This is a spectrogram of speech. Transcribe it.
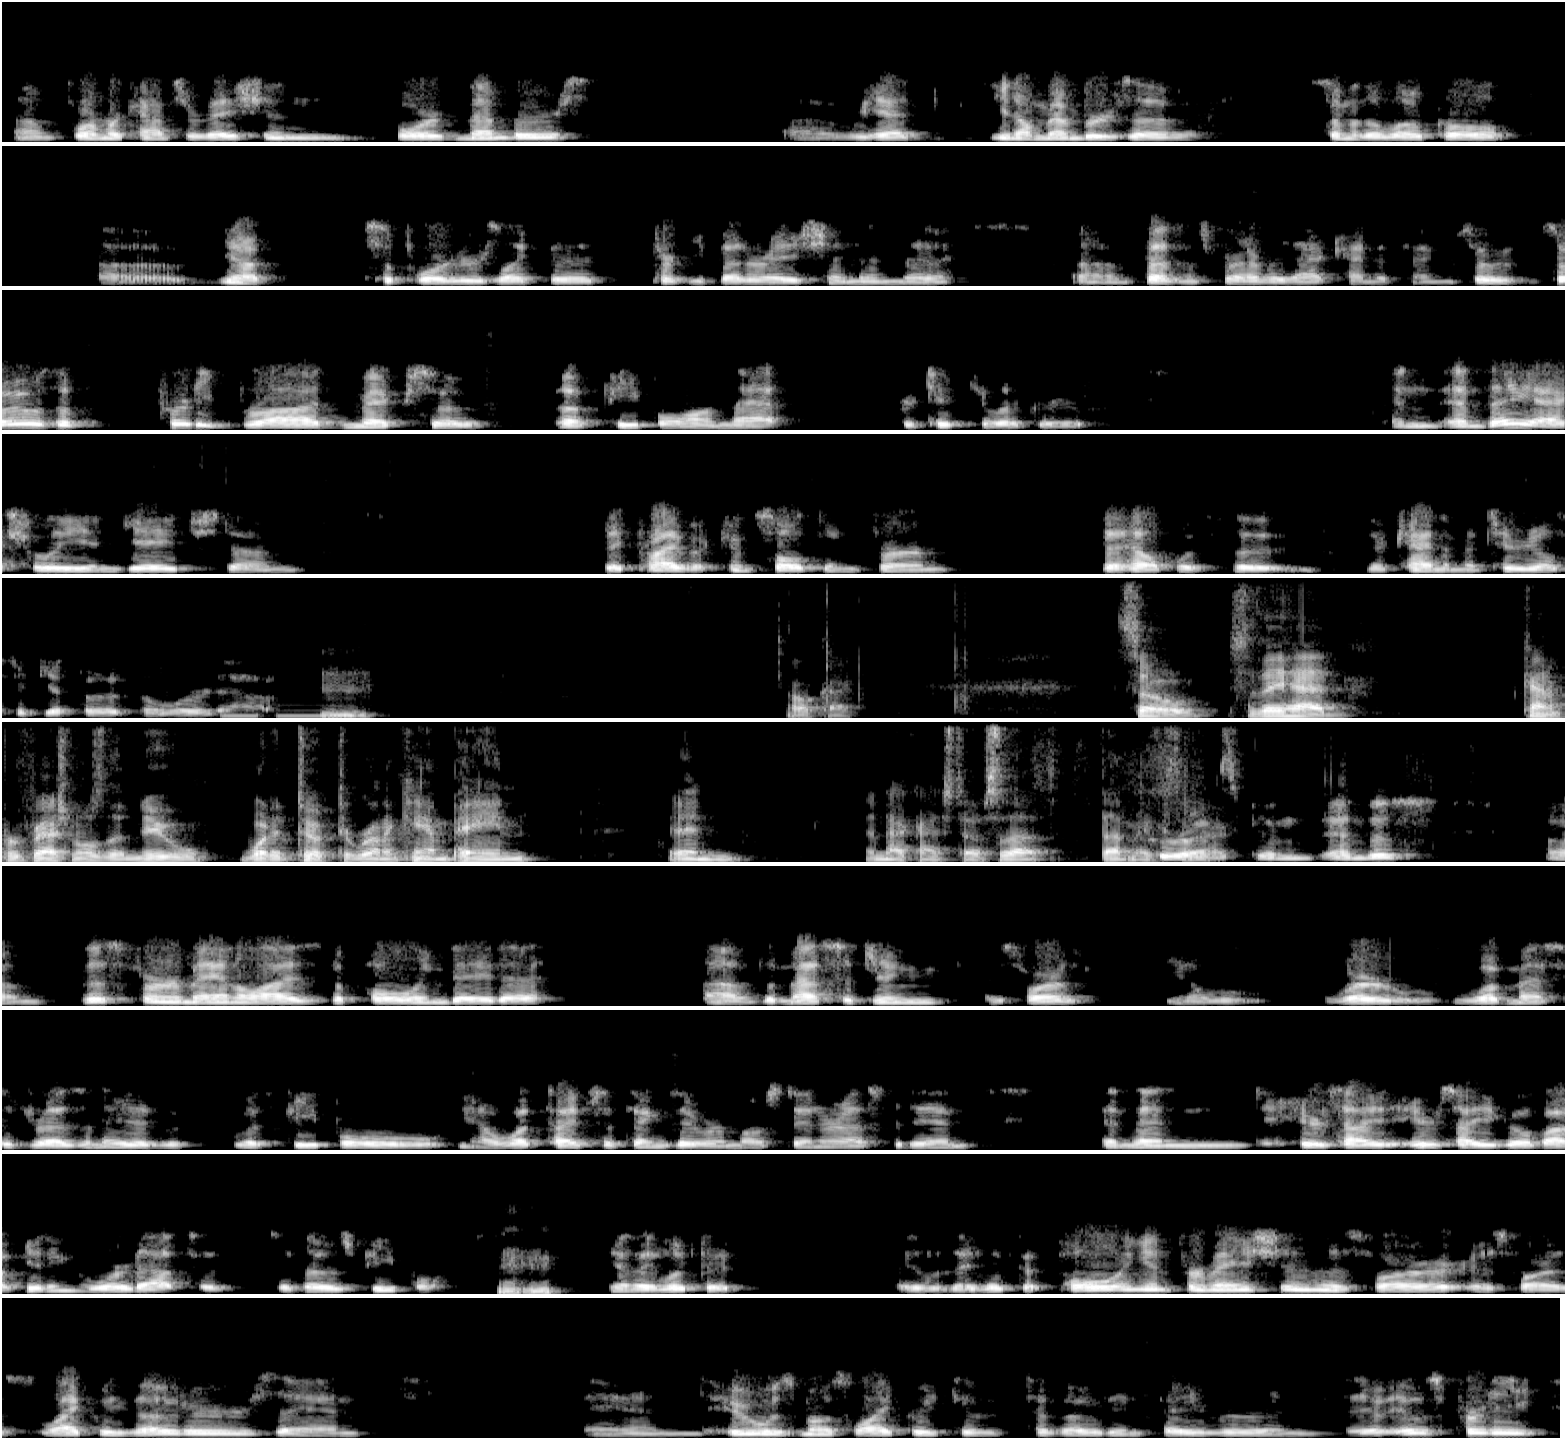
um, former conservation board members. Uh, we had you know members of some of the local uh, you know supporters like the Turkey Federation and the um, Pheasants Forever, that kind of thing. So, so it was a pretty broad mix of, of people on that particular group. And, and they actually engaged um, a private consulting firm to help with the, the kind of materials to get the, the word out. Hmm. Okay. So, so they had kind of professionals that knew what it took to run a campaign and and that kind of stuff. So that that makes correct. Sense. And and this um, this firm analyzed the polling data, uh, the messaging as far as you know where what message resonated with with people. You know what types of things they were most interested in, and then here's how here's how you go about getting the word out to to those people. Mm-hmm. You know they looked at they, they looked at polling information as far as far as likely voters and and who was most likely to, to vote in favor, and it, it was pretty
